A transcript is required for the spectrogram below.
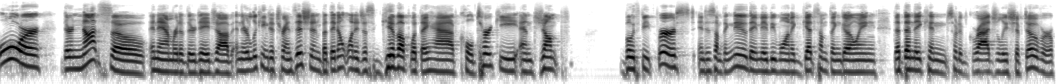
Or they're not so enamored of their day job and they're looking to transition, but they don't want to just give up what they have cold turkey and jump both feet first into something new. They maybe want to get something going that then they can sort of gradually shift over.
